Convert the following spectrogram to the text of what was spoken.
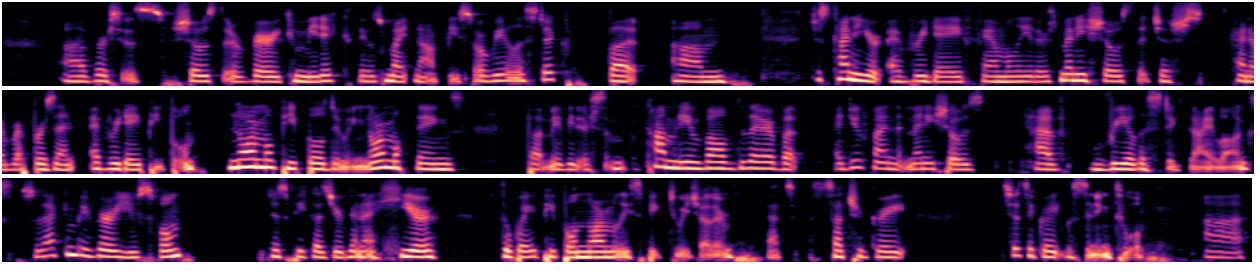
uh, versus shows that are very comedic. Those might not be so realistic, but um, just kind of your everyday family. There's many shows that just kind of represent everyday people, normal people doing normal things, but maybe there's some comedy involved there. But I do find that many shows have realistic dialogues. So that can be very useful just because you're going to hear the way people normally speak to each other. That's such a great, it's just a great listening tool. Uh,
